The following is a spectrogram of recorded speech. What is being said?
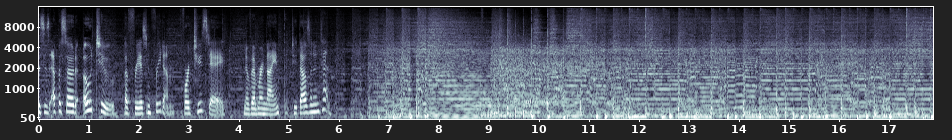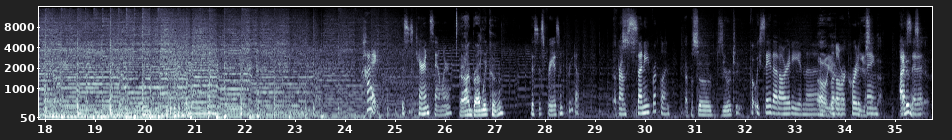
This is episode 02 of Free as in Freedom for Tuesday, November 9th, 2010. Hi, this is Karen Sandler. And I'm Bradley Kuhn, This is Free as in Freedom from sunny Brooklyn. episode 02. But we say that already in the Oh, yeah. little right. recorded you thing. Said that. I, didn't said say it. it.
